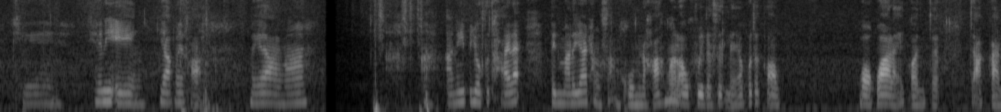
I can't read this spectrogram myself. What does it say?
โอเคแค่นี้เองยากไหมคะไม่ยากนะอะอันนี้ประโยคสุดท้ายและเป็นมารยาททางสังคมนะคะ เมื่อเราคุยกันเสร็จแล้วก็จะตอบบอกว่าอะไรก่อนจะจากกัน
